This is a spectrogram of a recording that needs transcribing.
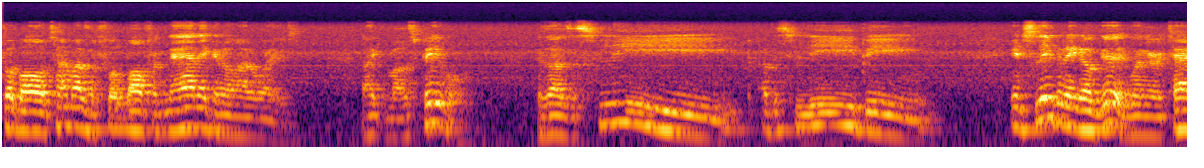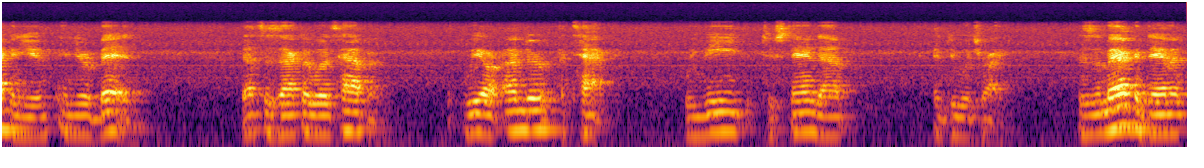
football all the time. I was a football fanatic in a lot of ways, like most people, because I was asleep. I was sleeping. And sleeping ain't no good when they're attacking you in your bed. That's exactly what's happened. We are under attack. We need to stand up and do what's right. This is America, damn it.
